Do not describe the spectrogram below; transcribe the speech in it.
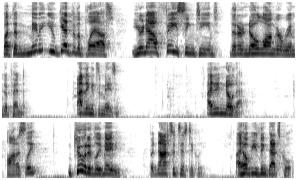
But the minute you get to the playoffs, you're now facing teams that are no longer rim dependent. I think it's amazing. I didn't know that. Honestly, intuitively, maybe, but not statistically. I hope you think that's cool.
